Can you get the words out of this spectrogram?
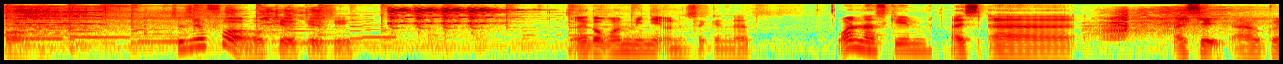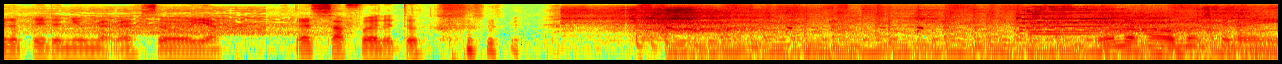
4 204 okay okay okay. I got one minute on the second lap. One last game. I, uh, I said I'm gonna play the new map eh? so yeah. Let's suffer a little. I wonder how much can I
